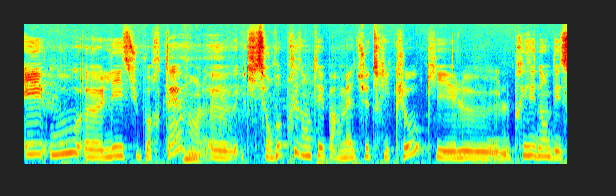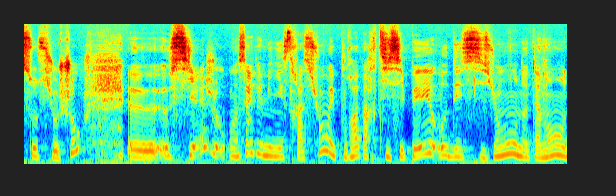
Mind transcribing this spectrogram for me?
et où euh, les supporters, euh, qui sont représentés par Mathieu Triclot, qui est le, le président des sociaux chauds, euh, siège au conseil d'administration et pourra participer aux décisions, notamment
